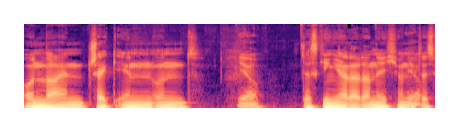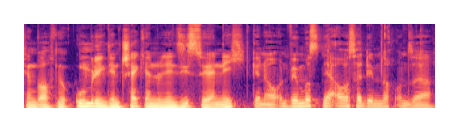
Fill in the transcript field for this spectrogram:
Online-Check-in und Ja, das ging ja leider nicht. Und Ja. deswegen brauchten wir unbedingt den Check-in und den siehst du ja nicht. genau. Und wir mussten ja außerdem noch unser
